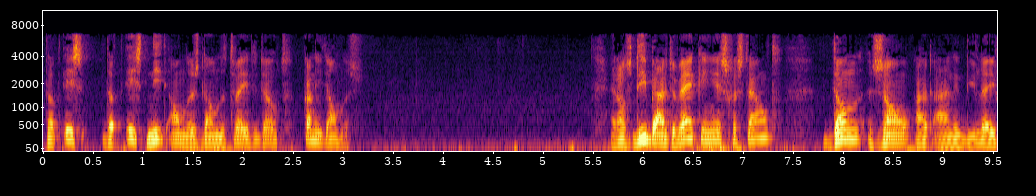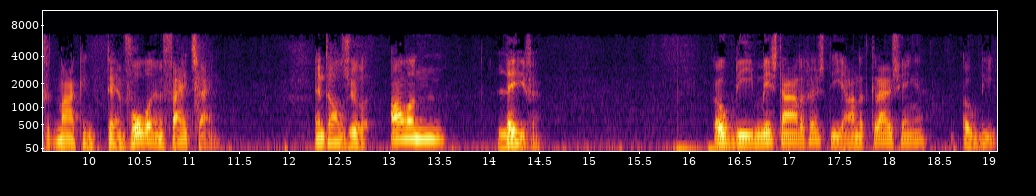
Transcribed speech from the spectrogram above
Dat, is, dat is niet anders dan de tweede dood. Kan niet anders. En als die buiten werking is gesteld, dan zal uiteindelijk die levendmaking ten volle een feit zijn. En dan zullen allen leven. Ook die misdadigers die aan het kruis hingen, ook die.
